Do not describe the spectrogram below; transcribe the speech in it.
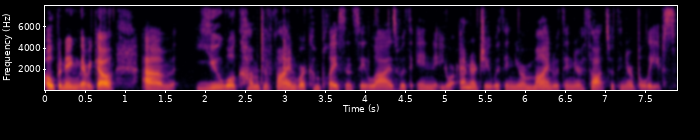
opening, there we go, um, you will come to find where complacency lies within your energy, within your mind, within your thoughts, within your beliefs.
